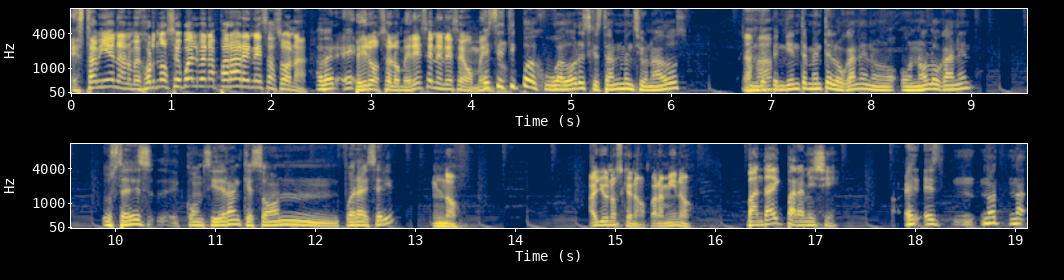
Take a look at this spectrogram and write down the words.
está bien, a lo mejor no se vuelven a parar en esa zona. A ver, eh, pero se lo merecen en ese momento. este tipo de jugadores que están mencionados, Ajá. independientemente lo ganen o, o no lo ganen, ¿ustedes eh, consideran que son fuera de serie? No. Hay unos que no, para mí no. Van Dyke para mí sí. Es, es- no, na-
